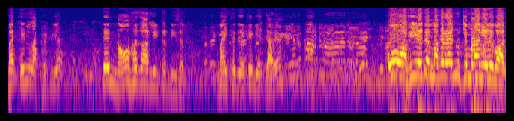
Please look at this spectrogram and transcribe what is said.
ਮੈਂ 3 ਲੱਖ ਰੁਪਇਆ ਤੇ 9000 ਲੀਟਰ ਡੀਜ਼ਲ ਮੈਂ ਇੱਥੇ ਦੇ ਕੇ ਗਿਆ- ਜਾ ਰਿਹਾ। ਉਹ ਅਸੀਂ ਇਹਦੇ ਮਗਰ ਇਹਨੂੰ ਚਿੰਬੜਾਂਗੇ ਇਹਦੇ ਬਾਅਦ।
